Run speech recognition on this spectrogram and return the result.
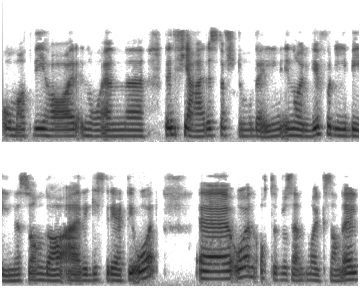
om at vi har nå en, den fjerde største modellen i Norge for de bilene som da er registrert i år. Eh, og en 8 markedsandel.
